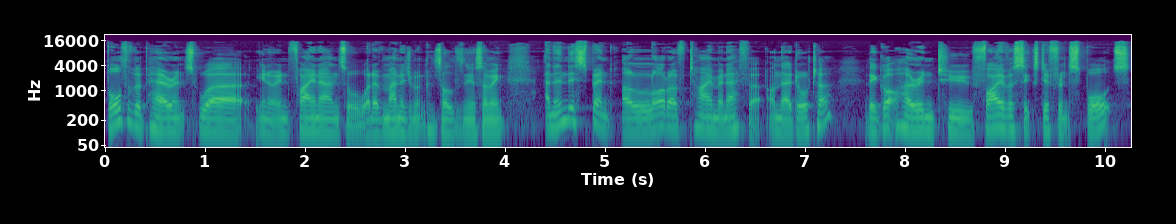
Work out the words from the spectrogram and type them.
both of her parents were, you know, in finance or whatever, management consultancy or something. And then they spent a lot of time and effort on their daughter. They got her into five or six different sports,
